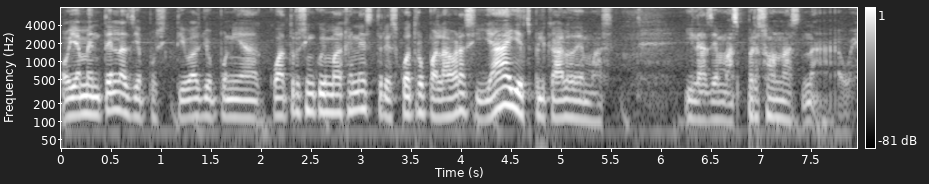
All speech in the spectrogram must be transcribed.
obviamente en las diapositivas yo ponía cuatro o cinco imágenes, tres, cuatro palabras y ya, y explicaba lo demás. Y las demás personas, nah, güey.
